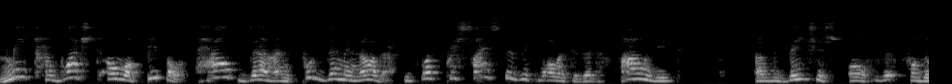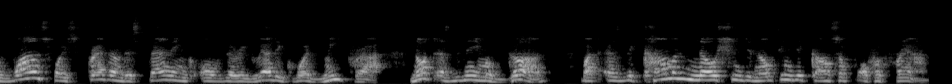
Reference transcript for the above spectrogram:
Mitra watched over people, helped them, and put them in order. It was precisely the quality that founded the basis of the, for the once widespread understanding of the Rigvedic word Mitra not as the name of God, but as the common notion denoting the concept of a friend.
